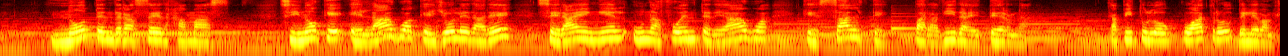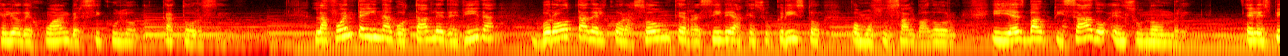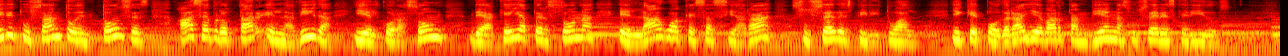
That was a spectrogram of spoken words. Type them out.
no tendrá sed jamás, sino que el agua que yo le daré será en él una fuente de agua que salte para vida eterna. Capítulo 4 del Evangelio de Juan, versículo 14. La fuente inagotable de vida brota del corazón que recibe a Jesucristo como su Salvador y es bautizado en su nombre. El Espíritu Santo entonces hace brotar en la vida y el corazón de aquella persona el agua que saciará su sed espiritual y que podrá llevar también a sus seres queridos.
